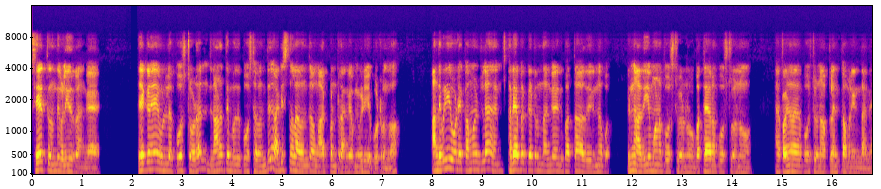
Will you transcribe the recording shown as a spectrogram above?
சேர்த்து வந்து வெளியிடுறாங்க. ஏற்கனவே உள்ள போஸ்ட்டோட இந்த நானூற்றி ஐம்பது போஸ்ட்டை வந்து அடிஷ்னலாக வந்து அவங்க ஆட் பண்ணுறாங்க அப்படின்னு வீடியோ போட்டிருந்தோம். அந்த வீடியோவுடைய கமெண்ட்டில் நிறைய பேர் கேட்டிருந்தாங்க. இது பத்தாது. இன்னும் இன்னும் அதிகமான போஸ்ட் வேணும். 10,000 போஸ்ட் வேணும். அ 15,000 போஸ்ட் வேணும். அப்படிலாம் தான் பண்ணியிருந்தாங்க.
